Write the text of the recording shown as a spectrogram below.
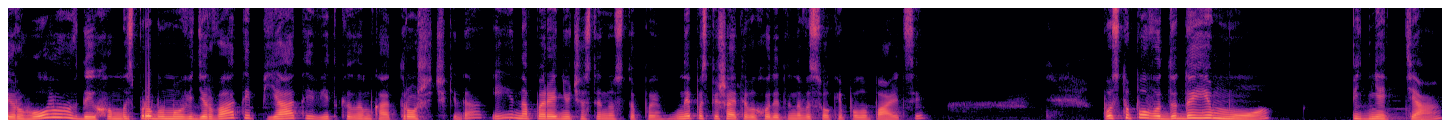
Черговим вдихом ми спробуємо відірвати п'ятий від килимка трошечки, да? і на передню частину стопи. Не поспішайте виходити на високі полупальці. Поступово додаємо підняття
